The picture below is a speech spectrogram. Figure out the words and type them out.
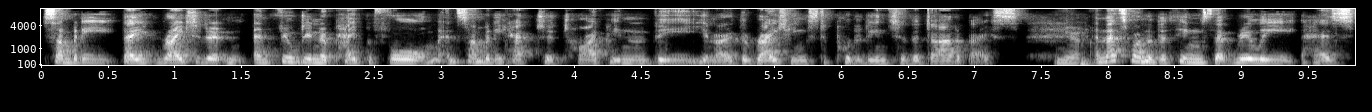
somebody they rated it and, and filled in a paper form, and somebody had to type in the you know the ratings to put it into the database. yeah. And that's one of the things that really has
